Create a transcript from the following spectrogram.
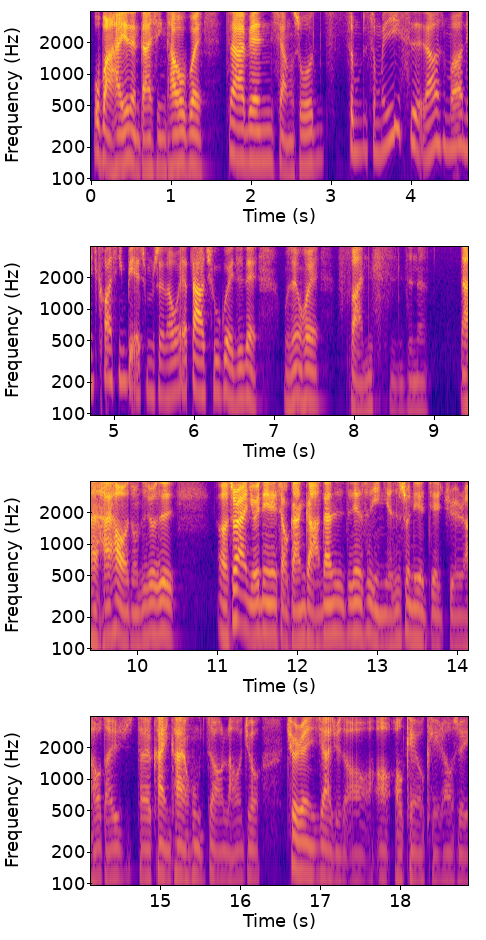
我本来还有点担心他会不会在那边想说什么什么意思，然后什么你跨性别什么什么，然后要大出柜之类，我真的会烦死，真的。但还好，总之就是。呃，虽然有一点点小尴尬，但是这件事情也是顺利的解决。然后他就他就看一看护照，然后就确认一下，觉得哦哦，OK OK，然后所以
